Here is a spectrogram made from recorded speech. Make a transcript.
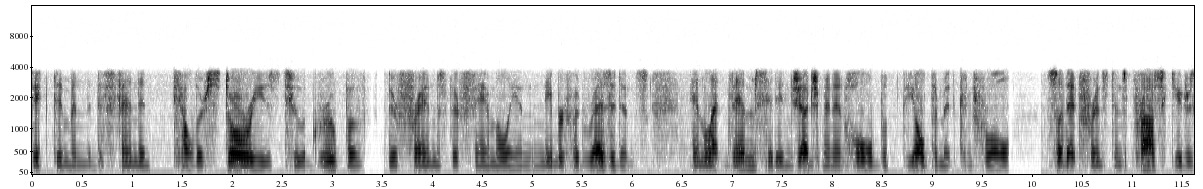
victim and the defendant tell their stories to a group of their friends, their family, and neighborhood residents and let them sit in judgment and hold the, the ultimate control so that, for instance, prosecutors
